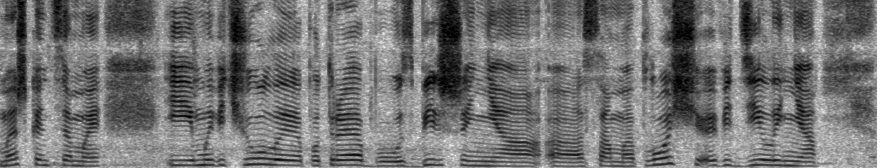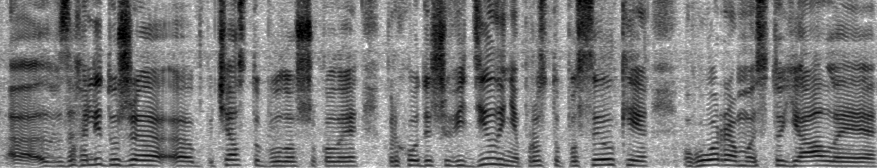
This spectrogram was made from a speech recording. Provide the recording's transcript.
мешканцями. І ми відчули потребу збільшення е, саме площ відділення. Взагалі дуже часто було, що коли приходиш у відділення, просто посилки горами стояли,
